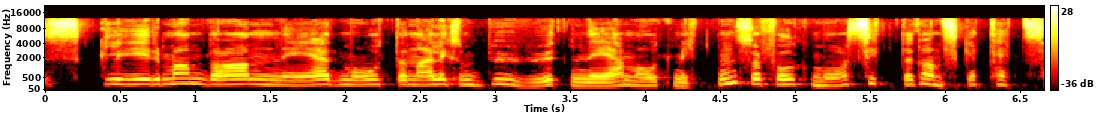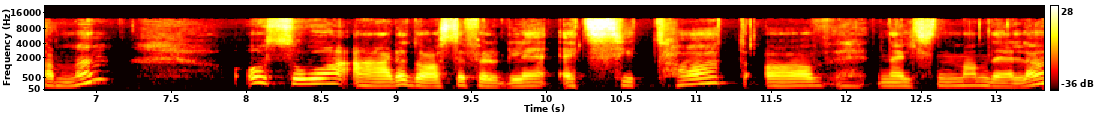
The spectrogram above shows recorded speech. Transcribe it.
sklir man da ned mot Den er liksom buet ned mot midten, så folk må sitte ganske tett sammen. Og så er det da selvfølgelig et sitat av Nelson Mandela.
